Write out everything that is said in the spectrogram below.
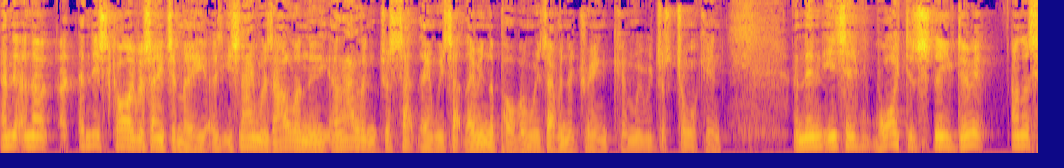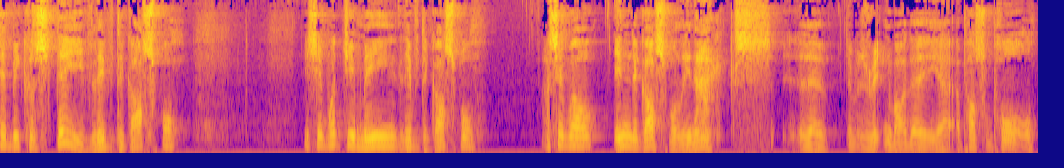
And, and, uh, and this guy was saying to me, uh, his name was Alan, and, and Alan just sat there, and we sat there in the pub, and we was having a drink, and we were just talking. And then he said, why did Steve do it? And I said, because Steve lived the gospel. He said, what do you mean, live the gospel? I said, well, in the gospel, in Acts, the, that was written by the uh, Apostle Paul,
